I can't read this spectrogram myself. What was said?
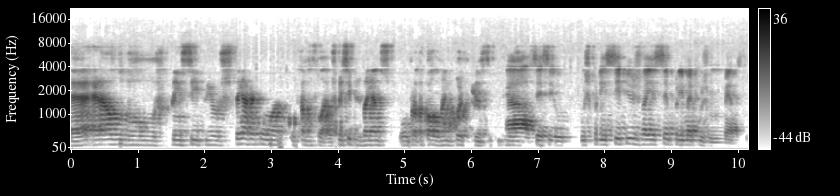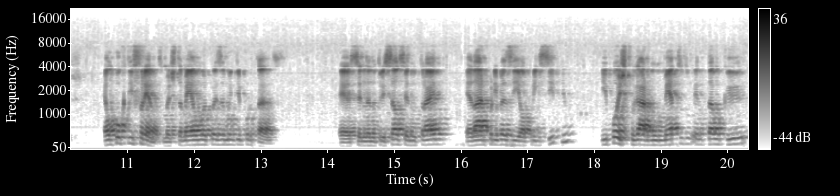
Uh, era algo dos princípios. Tem a ver com o que estamos a falar. Os princípios vêm antes, o protocolo vem depois dos princípios. Ah, sim, sim. Os princípios vêm sempre primeiro com os métodos. É um pouco diferente, mas também é uma coisa muito importante. É, sendo na nutrição, sendo no treino, é dar primazia ao princípio e depois pegar num método então que,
